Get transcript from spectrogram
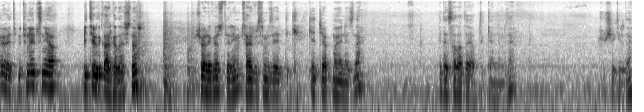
Evet, bütün hepsini ya bitirdik arkadaşlar. Şöyle göstereyim. Servisimizi ettik. Ketçap mayonezle. Bir de salata yaptık kendimize. Şu şekilde.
